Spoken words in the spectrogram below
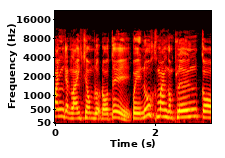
បាញ់កន្លែងខ្ញុំលក់ដូរទេ ពេលនោះខ្មាំងកំភ្លើងក៏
